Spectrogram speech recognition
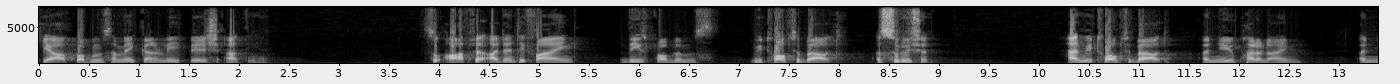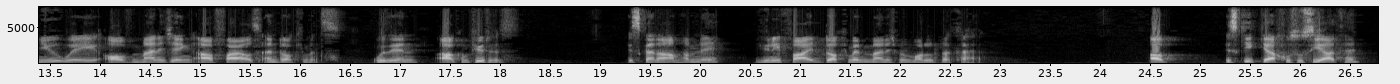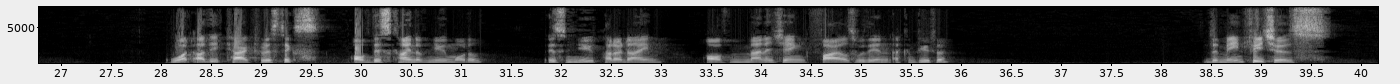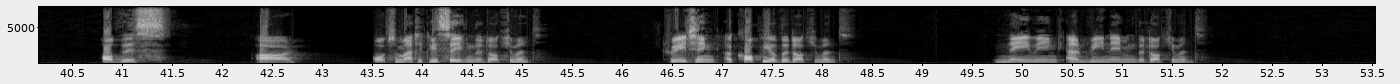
کیا پرابلمس ہمیں کرنٹلی پیش آتی ہیں so after identifying these problems we talks about a solution new paradigm a new way of of our files and documents within our computers. اس کا نام ہم نے یونیفائڈ ڈاکیومنٹ مینجمنٹ ماڈل رکھا ہے اب اس کی کیا خصوصیات ہیں what are the characteristics of this kind of new model this new paradigm of managing files within computer the main features of this are automatically saving the document, creating a copy of the document, naming and renaming the document,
